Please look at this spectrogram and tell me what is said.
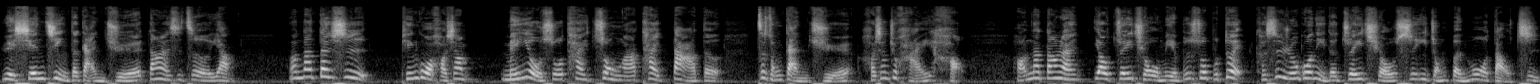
越先进的感觉，当然是这样啊。那但是苹果好像没有说太重啊，太大的。这种感觉好像就还好，好，那当然要追求，我们也不是说不对。可是如果你的追求是一种本末倒置，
